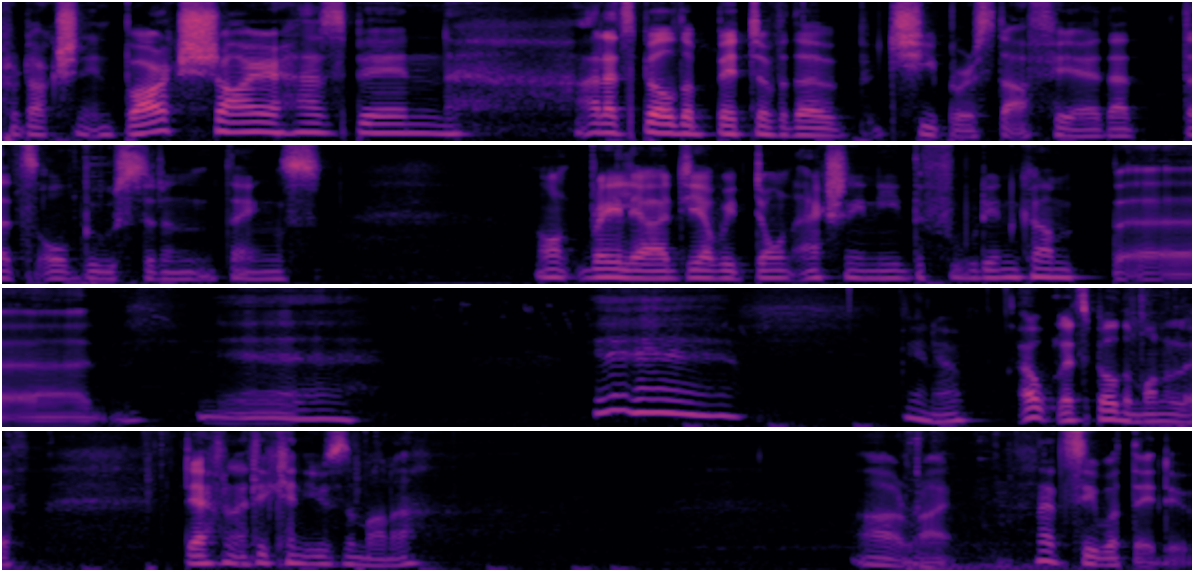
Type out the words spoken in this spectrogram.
production in Berkshire has been... Uh, let's build a bit of the cheaper stuff here. That That's all boosted and things. Not really idea. We don't actually need the food income, but... Yeah. Yeah. You know. Oh, let's build a monolith. Definitely can use the mana. Alright. Let's see what they do.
